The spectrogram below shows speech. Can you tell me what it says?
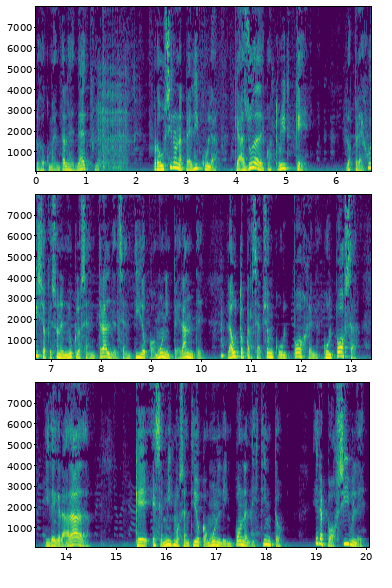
los documentales de Netflix. Producir una película que ayuda a desconstruir qué? Los prejuicios que son el núcleo central del sentido común imperante, la autopercepción culpógena, culposa y degradada que ese mismo sentido común le impone al distinto, ¿era posible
